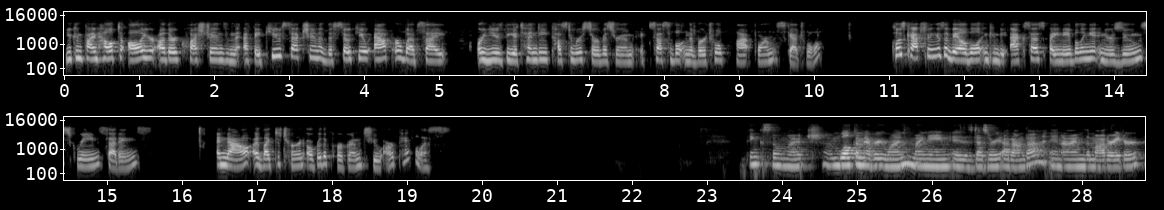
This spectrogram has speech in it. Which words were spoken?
You can find help to all your other questions in the FAQ section of the SOCIO app or website, or use the attendee customer service room accessible in the virtual platform schedule. Closed captioning is available and can be accessed by enabling it in your Zoom screen settings. And now I'd like to turn over the program to our panelists. Thanks so much. Um, welcome everyone. My name is Desiree Aranda and I'm the moderator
